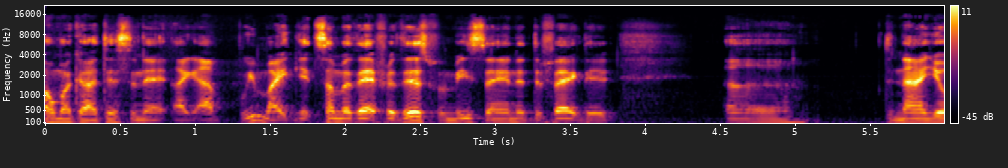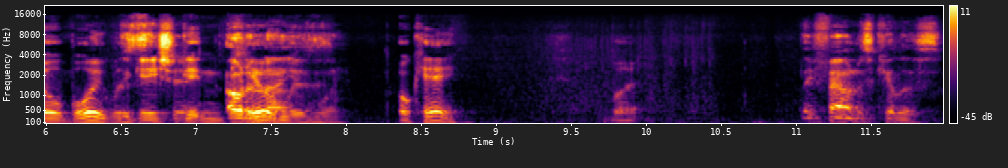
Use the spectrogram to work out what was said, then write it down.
Oh my god, this and that. Like I, we might get some of that for this for me saying that the fact that uh, the nine year old boy was getting Oh, killed was okay, but they found his killers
